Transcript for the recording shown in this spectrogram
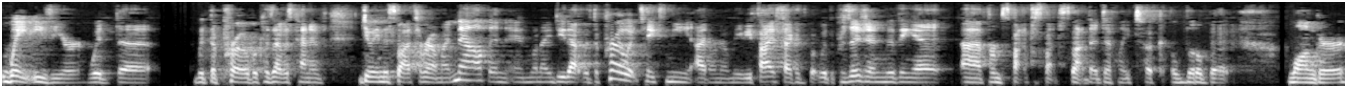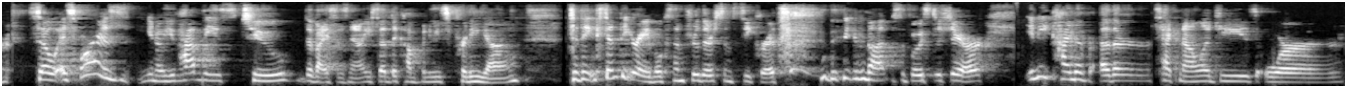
way easier with the with the pro because I was kind of doing the spots around my mouth. And, and when I do that with the pro, it takes me, I don't know, maybe five seconds, but with the precision, moving it uh, from spot to spot to spot, that definitely took a little bit longer. So as far as, you know, you have these two devices now, you said the company's pretty young. To the extent that you're able, because I'm sure there's some secrets that you're not supposed to share, any kind of other technologies or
